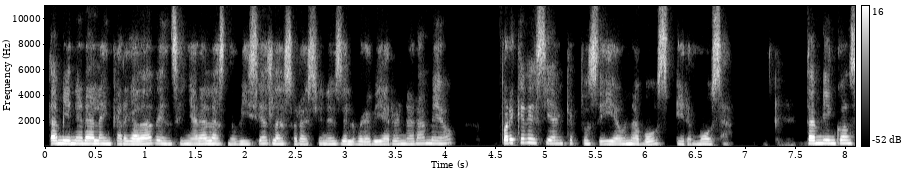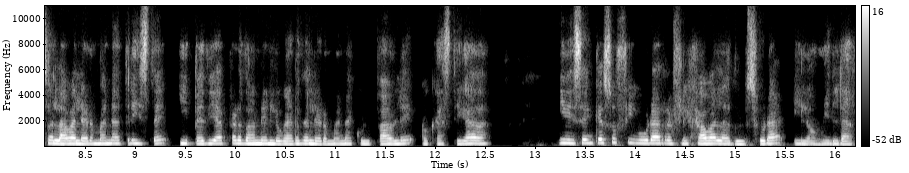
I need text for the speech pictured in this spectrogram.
También era la encargada de enseñar a las novicias las oraciones del breviario en arameo, porque decían que poseía una voz hermosa. También consolaba a la hermana triste y pedía perdón en lugar de la hermana culpable o castigada y dicen que su figura reflejaba la dulzura y la humildad.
